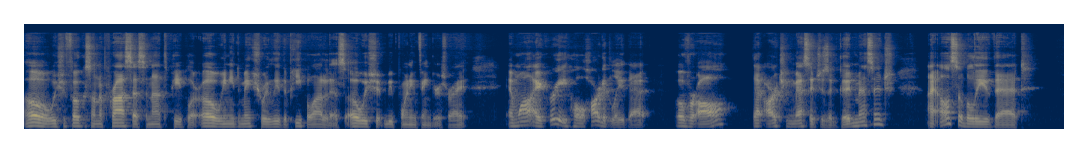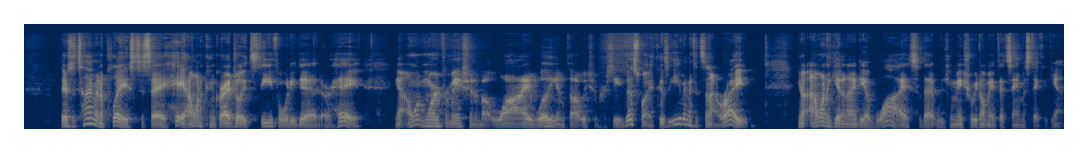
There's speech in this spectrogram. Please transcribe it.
oh, we should focus on the process and not the people, or oh, we need to make sure we leave the people out of this. Oh, we shouldn't be pointing fingers, right? And while I agree wholeheartedly that overall that arching message is a good message, I also believe that there's a time and a place to say, hey, I want to congratulate Steve for what he did, or hey, you know, I want more information about why William thought we should proceed this way. Because even if it's not right, you know, I want to get an idea of why so that we can make sure we don't make that same mistake again.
